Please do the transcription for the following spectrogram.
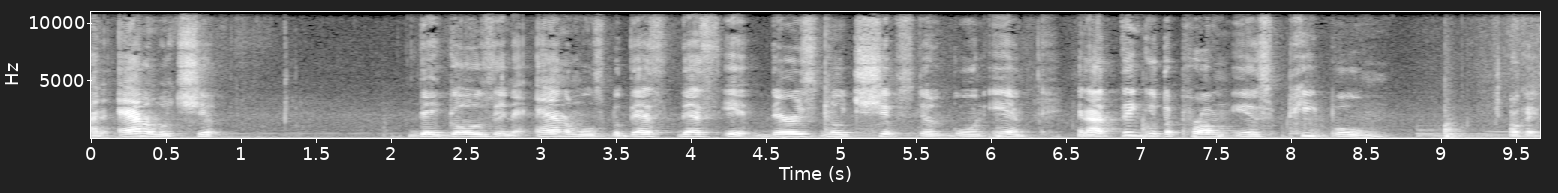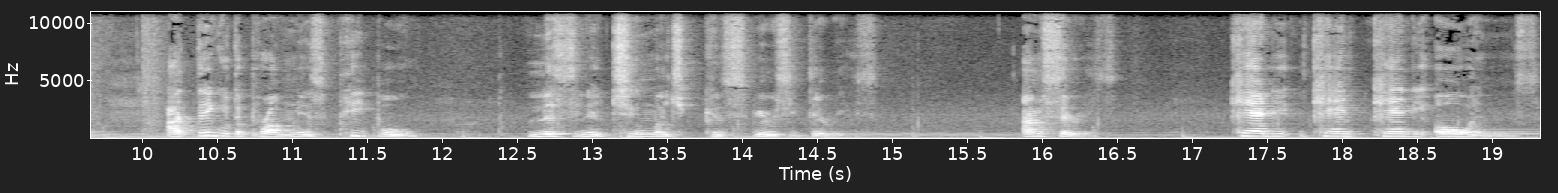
an animal chip that goes in the animals, but that's that's it. There's no chips that are going in. And I think what the problem is people okay. I think what the problem is people listening to too much conspiracy theories. I'm serious. Candy Can, Candy Owens.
